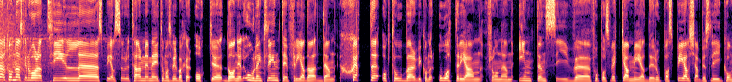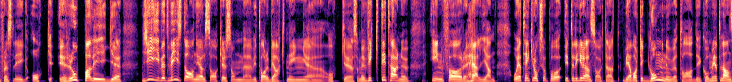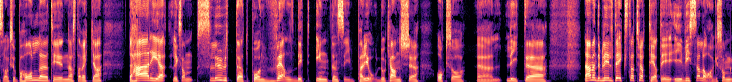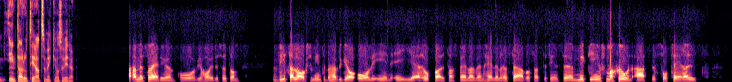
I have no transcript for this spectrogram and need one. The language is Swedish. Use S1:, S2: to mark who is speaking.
S1: Välkomna ska ni vara till eh, uh, Spelsurret här med mig Thomas Wilbacher och uh, Daniel Olenklint. Det är fredag den 6 oktober. Vi kommer återigen från en intensiv uh, fotbollsvecka med Europaspel, Champions League, Conference League och Europa League givetvis Daniel saker som eh, vi tar i beaktning eh, och eh, som är viktigt här nu inför helgen. Och Jag tänker också på ytterligare en sak där att vi har varit igång nu ett tag. Det kommer ett landslagsuppehåll till nästa vecka. Det här är liksom slutet på en väldigt intensiv period och kanske också eh, lite Nej, men det blir lite extra trötthet i, i vissa lag som inte har roterat så mycket och så vidare.
S2: Ja, men så är det ju. Och vi har ju dessutom vissa lag som inte behövde gå all in i Europa utan spelade med en hel del reserver. Så att det finns eh, mycket information att sortera ut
